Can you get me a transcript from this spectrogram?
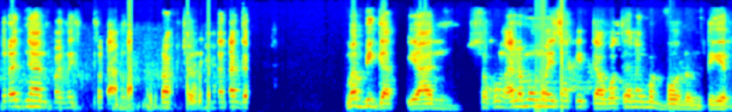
tulad niyan, pag nagsimula construction, talaga mabigat yan. So, kung alam mong may sakit ka, huwag ka nang mag-volunteer.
